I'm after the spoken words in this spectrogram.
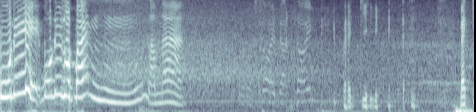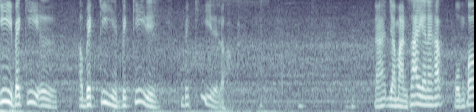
บูนี่ บูนี่หลุดไหมล้ำหน้าเบกกี้เบกกี้เบกกี้เออ เอาเบกกี้เบกกี้ดิเบกกี้เลยเหรอ นะอย่าหมั่นไส้กันนะครับ ผมก็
